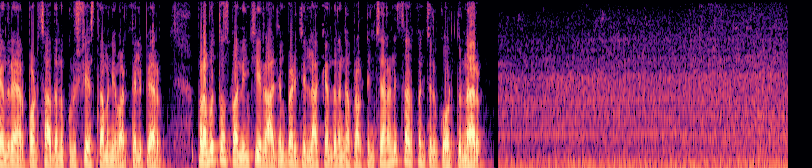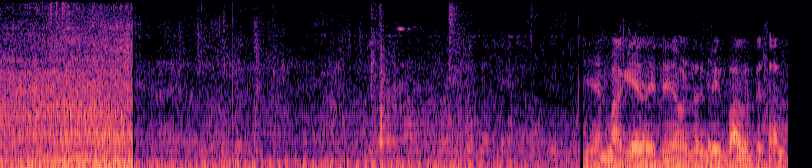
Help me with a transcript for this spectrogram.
కేంద్రం ఏర్పాటు సాధన కృషి చేస్తామని వారు తెలిపారు. ప్రభుత్వం స్పందించి రాజంపేట జిల్లా కేంద్రంగా ప్రకటించాలని సర్పంచులు కోరుతున్నారు. మాకు ఏదైతే ఏమన్నది మీకు బాగుంటే చాలు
